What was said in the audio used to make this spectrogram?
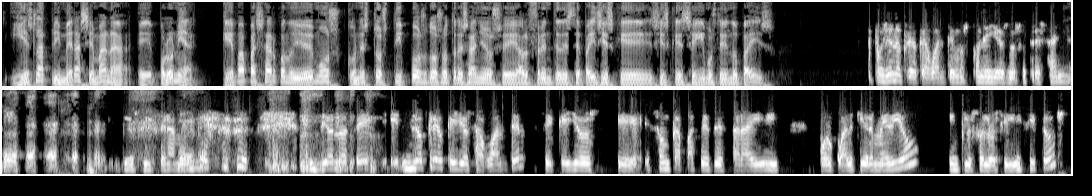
Y es la primera semana. Eh, Polonia, ¿qué va a pasar cuando llevemos con estos tipos dos o tres años eh, al frente de este país si es que, si es que seguimos teniendo país? Pues yo no creo que aguantemos con ellos dos o tres años. yo sinceramente, yo no sé, no creo que ellos aguanten. Sé que ellos eh, son capaces de estar ahí por cualquier medio, incluso los ilícitos,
